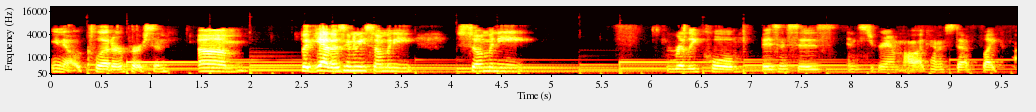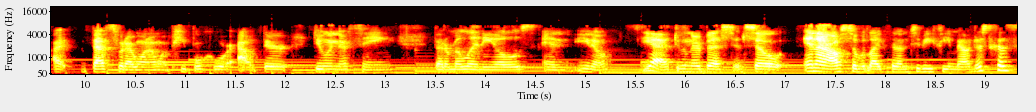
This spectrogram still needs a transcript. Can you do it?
you know, a clutter person. Um, but yeah, there's gonna be so many, so many really cool businesses, Instagram, all that kind of stuff. Like I that's what I want. I want people who are out there doing their thing that are millennials and, you know, yeah, doing their best. And so and I also would like for them to be female just cuz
